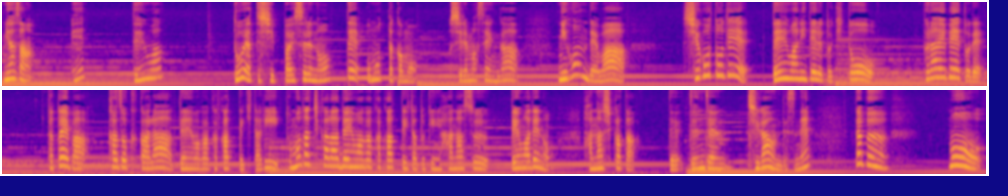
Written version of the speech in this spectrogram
皆さんえ？電話？どうやって失敗するの？って思ったかもしれませんが日本では仕事で電話に出る時とプライベートで例えば家族から電話がかかってきたり友達から電話がかかってきた時に話す電話での話し方って全然違うんですね。多分も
